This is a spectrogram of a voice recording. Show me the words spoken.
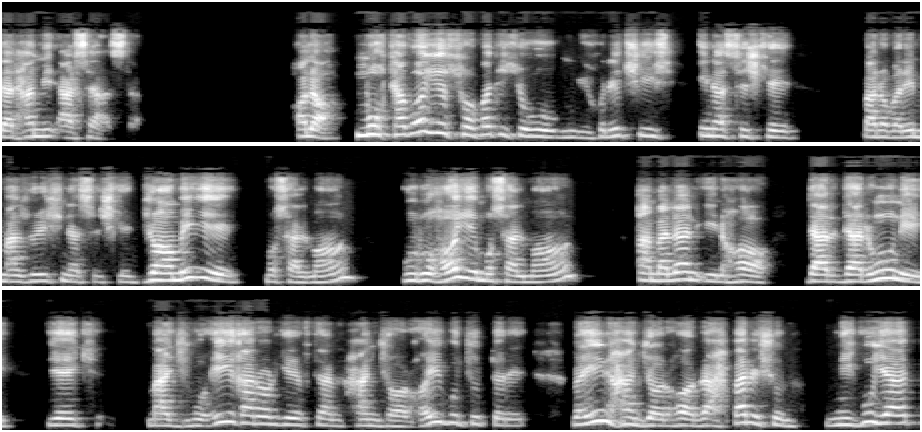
در همین عرصه هستم. حالا محتوای صحبتی که او می‌خونه چیست؟ این هستش که بنابراین منظورش این هستش که جامعه مسلمان گروه های مسلمان عملا اینها در درون یک مجموعه قرار گرفتن هنجارهایی وجود داره و این هنجارها رهبرشون می‌گوید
